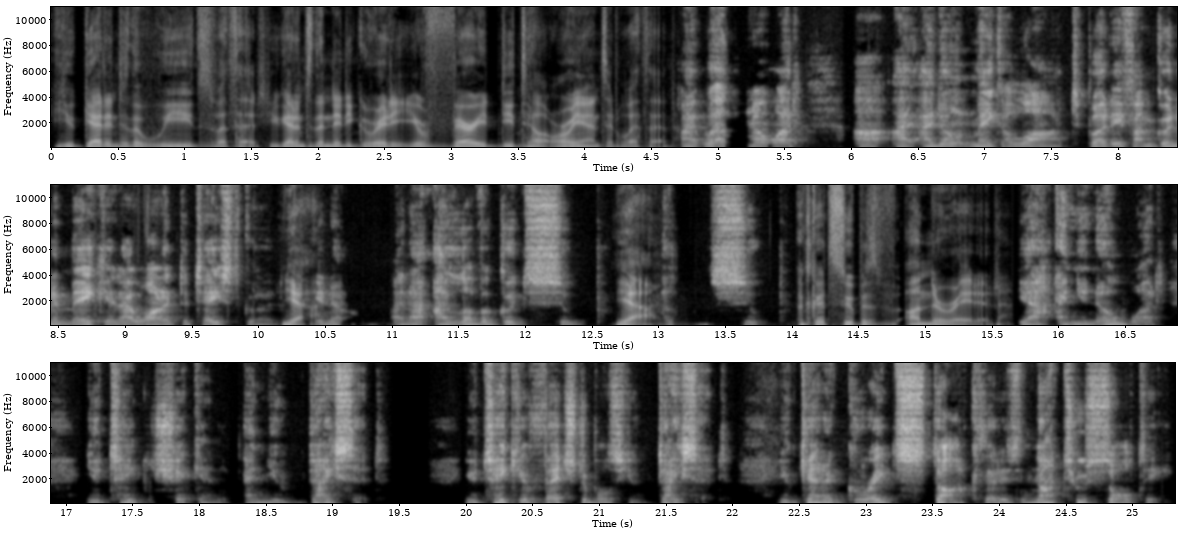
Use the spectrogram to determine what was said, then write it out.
you get into the weeds with it. You get into the nitty gritty. You're very detail oriented with it. I, well, you know what? Uh, I I don't make a lot, but if I'm going to make it, I want it to taste good. Yeah. you know, and I, I love a good soup. Yeah. A soup. A good soup is underrated. Yeah, and you know what? You take chicken and you dice it. You take your vegetables, you dice it. You get a great stock that is not too salty,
